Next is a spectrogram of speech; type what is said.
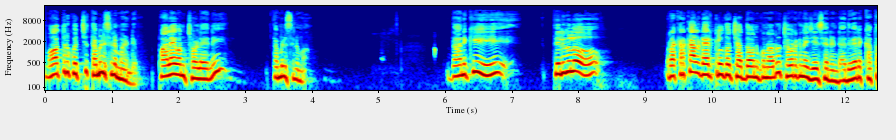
మాతృకు వచ్చి తమిళ సినిమా అండి. పాలయవన్ చోళే అని తమిళ సినిమా. దానికి తెలుగులో రకరకాల డైరెక్టర్లతో చేద్దాం అనుకున్నారు. చివరికి నేను చేశానండి. అది వేరే కథ.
